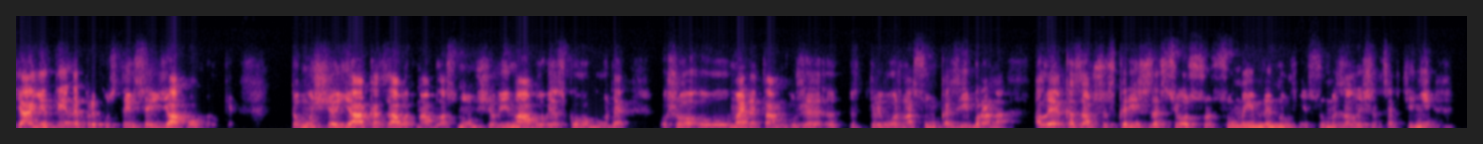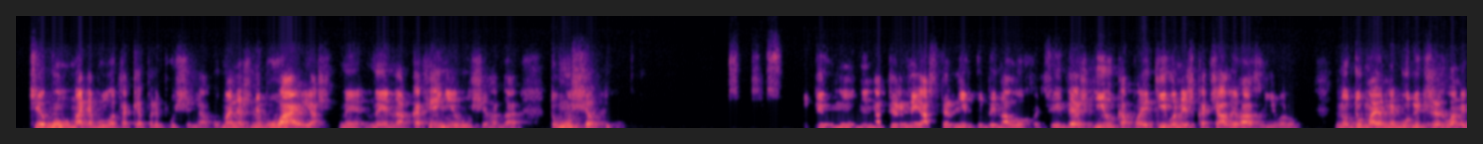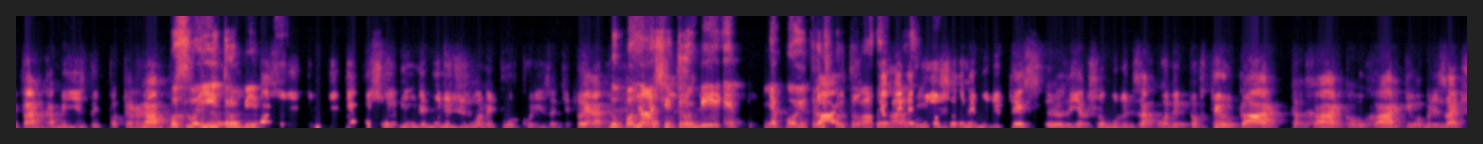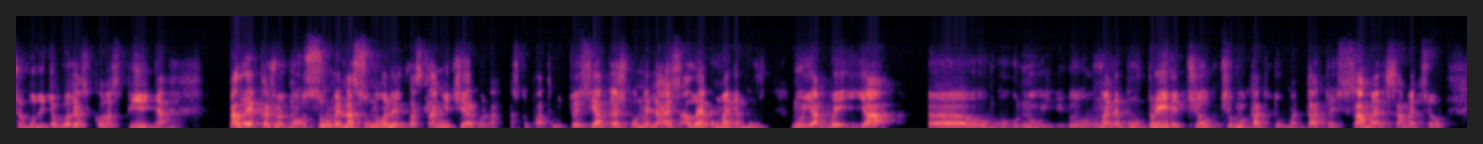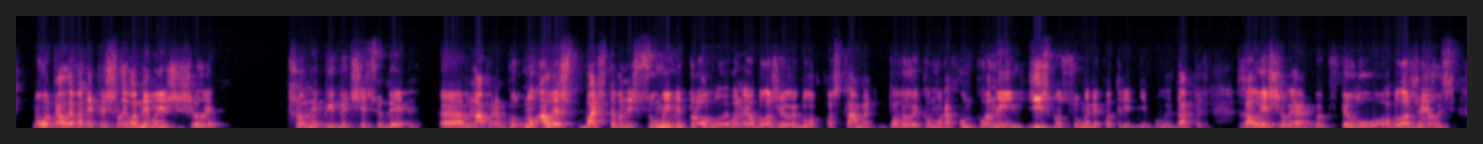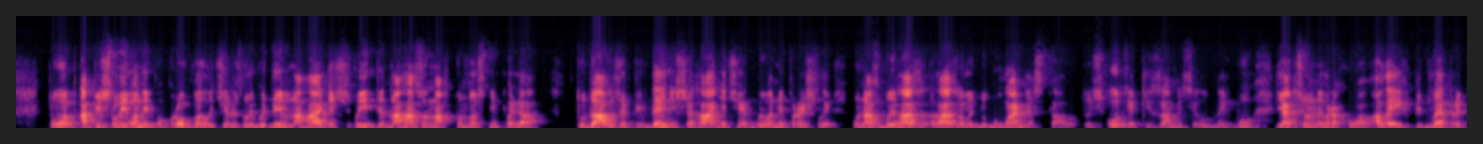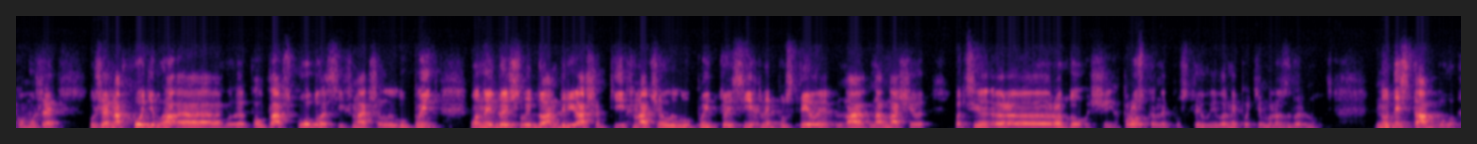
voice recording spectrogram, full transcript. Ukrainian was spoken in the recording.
Я єдине припустився, і я помилки. Тому що я казав от на обласному, що війна обов'язково буде, що у мене там вже тривожна сумка зібрана. Але я казав, що скоріш за все, що суми їм не нужні, суми залишаться в тіні. Чому у мене було таке припущення? У мене ж не буває, я ж не, не на кофейні гроші гадаю, тому що туди умовно на терни, а з тернів туди на лохвицю. Йде ж гілка, по якій вони ж качали газ в Європу. Ну, думаю, не будуть же ж вони танками їздити по тернам. По своїй Е, трубі. Я пишу, ну, не будуть же ж вони курку різати. То я, Ну, по я нашій думаю, трубі, якою транспортували Для газ. було, що вони будуть десь, е, якщо будуть заходити, то в тил Тар, Та- Харкову, Харків обрізати, що будуть обов'язково з півдня. Але я кажу, ну суми на суми вони в останню чергу наступатимуть. Тобто я теж помиляюсь, але у мене був, ну якби я. Е, ну, мене був привід, чому так думати. Да? Тобто саме, саме цього. Ну, от, але вони пішли, вони вирішили, що вони підуть ще сюди е, в напрямку. Ну, але ж бачите, вони ж суми не тронули. Вони обложили блокпостами по великому рахунку. Вони їм дійсно суми не потрібні були. Да? Тобто залишили якби в тилу, обложились. От, а пішли вони, попробували через Лебедин на Гадяч вийти на газонафтоносні поля. Туди вже південніше Гадяч, якби вони пройшли, у нас би газ, газове добування стало. Тобто, от який замисел у них був, я цього не врахував. Але їх під веприком уже, уже на вході в е, в Полтавську область їх почали лупити. Вони дійшли до Андріашівки, їх почали лупити, тобто їх не пустили на, на наші оці е, родовища. Їх просто не пустили, і вони потім розвернулися. Ну, десь так було.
